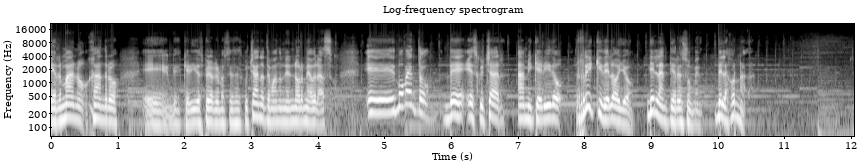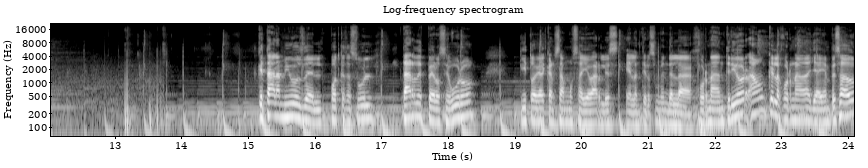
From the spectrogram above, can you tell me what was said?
hermano Jandro. Eh, mi querido, espero que nos estés escuchando. Te mando un enorme abrazo. Eh, es momento de escuchar a mi querido Ricky Del Hoyo y el antiresumen de la jornada. ¿Qué tal amigos del Podcast Azul? Tarde pero seguro. Y todavía alcanzamos a llevarles el antiresumen de la jornada anterior, aunque la jornada ya haya empezado.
